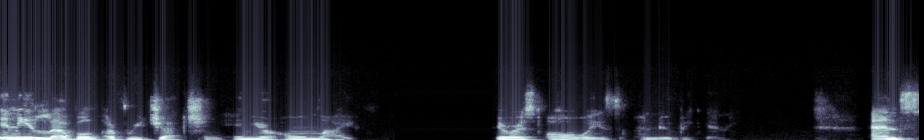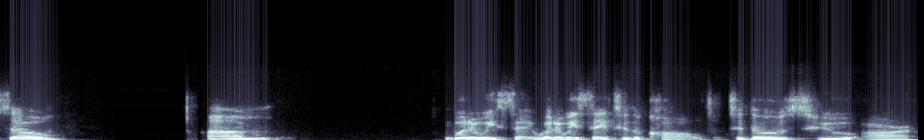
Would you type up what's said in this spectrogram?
any level of rejection in your own life, there is always a new beginning. And so, um, what do we say? What do we say to the called, to those who are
